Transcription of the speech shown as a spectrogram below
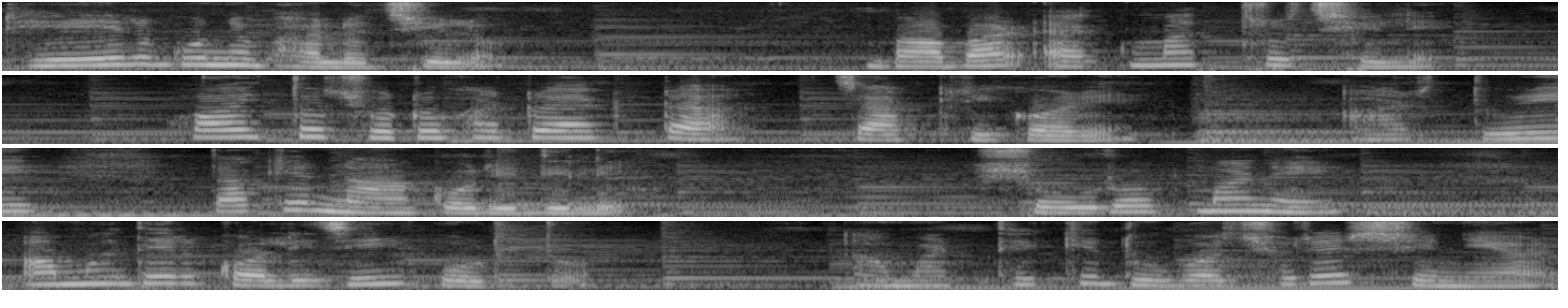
ঢের গুণে ভালো ছিল। বাবার একমাত্র ছেলে। হয়তো ছোটোখাটো একটা চাকরি করে, আর তুই তাকে না করে দিলি। সৌরভ মানে আমাদের কলেজেই পড়তো। আমার থেকে দু বছরের সিনিয়র।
